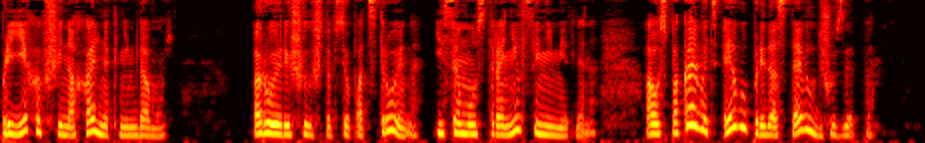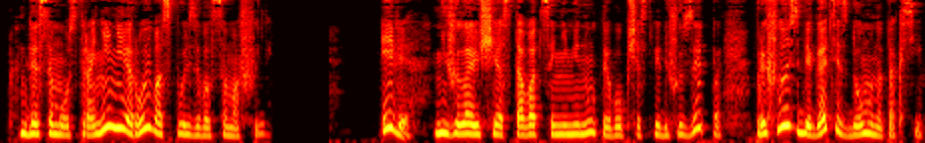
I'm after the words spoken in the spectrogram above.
приехавший нахально к ним домой. Рой решил, что все подстроено, и самоустранился немедленно, а успокаивать Эву предоставил Джузеппе. Для самоустранения Рой воспользовался машиной. Эве, не желающей оставаться ни минуты в обществе Джузеппе, пришлось сбегать из дома на такси.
